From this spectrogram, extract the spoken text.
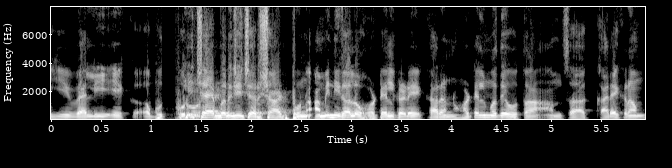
ही व्हॅली एक अभूतपूर्व चायबरची चर्चा आटपून आम्ही निघालो हॉटेलकडे कारण हॉटेलमध्ये होता आमचा कार्यक्रम.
